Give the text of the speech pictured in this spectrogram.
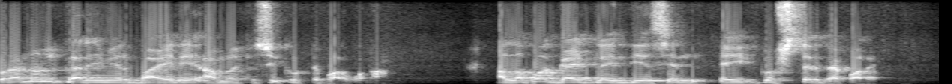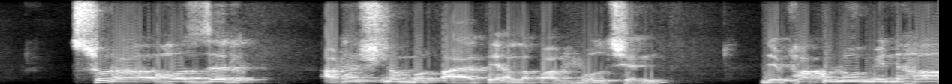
কোরআনুল কারিমের বাইরে আমরা কিছুই করতে পারব না। আল্লাপাক গাইডলাইন দিয়েছেন এই গোষ্ঠের ব্যাপারে। সুরা হজের আঠাশ নম্বর আয়াতে আল্লাপাক বলছেন যে, ফাকুলু মিনহা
